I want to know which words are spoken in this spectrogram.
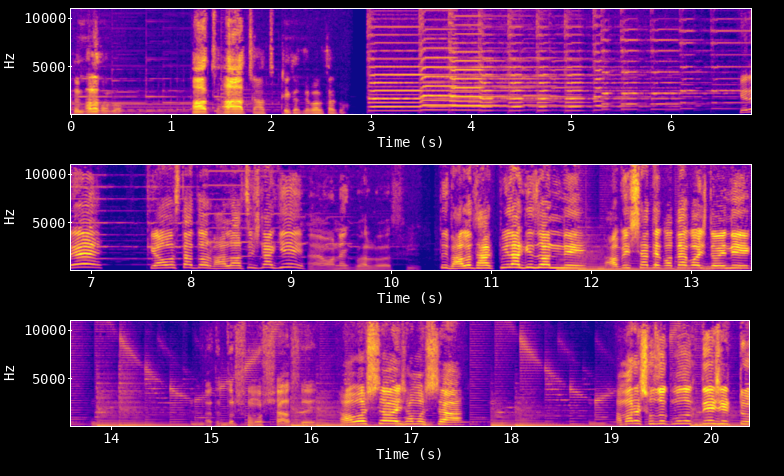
তুমি ভালো থাকো। আচ্ছা আচ্ছা আচ্ছা ঠিক আছে ভালো থাকো। কে রে? কি অবস্থা তোর? ভালো আছিস নাকি? হ্যাঁ অনেক ভালো আছি। তুই ভালো থাকবি না কি জন্যে? ভাবির সাথে কথা কইস দৈনিক। তাতে তোর সমস্যা আছে? অবশ্যই সমস্যা। আমার সুযোগ মুযোগ দিস একটু।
